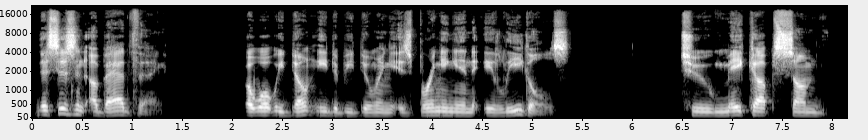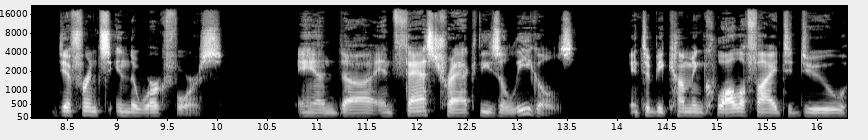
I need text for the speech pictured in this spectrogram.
This isn't a bad thing. But what we don't need to be doing is bringing in illegals to make up some difference in the workforce and uh, and fast track these illegals into becoming qualified to do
